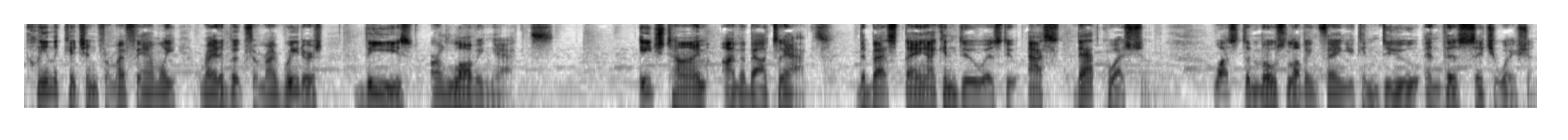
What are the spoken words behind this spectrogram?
clean the kitchen for my family, write a book for my readers, these are loving acts. Each time I'm about to act, the best thing I can do is to ask that question What's the most loving thing you can do in this situation?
